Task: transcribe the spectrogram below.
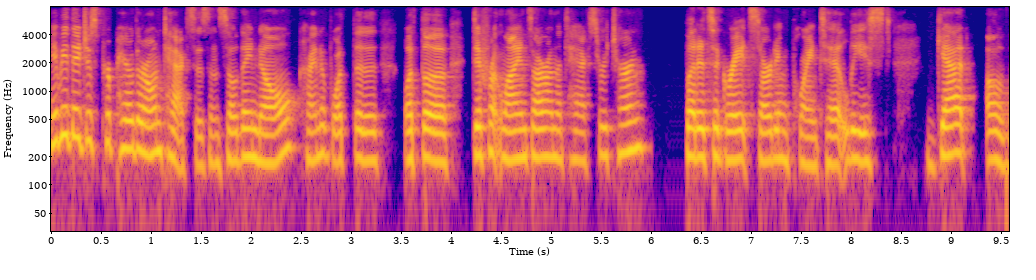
maybe they just prepare their own taxes and so they know kind of what the what the different lines are on the tax return but it's a great starting point to at least get a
